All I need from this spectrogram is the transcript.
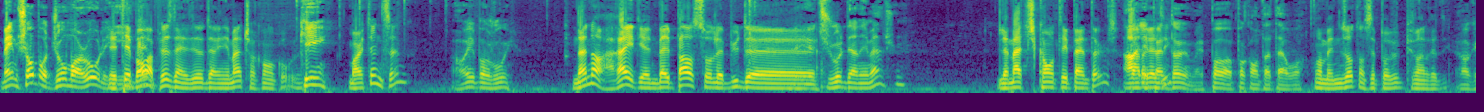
Même chose pour Joe Morrow. là. Il était bon même- en plus dans les deux derniers matchs en concours. là. Qui? Martinson? Ah oui, il va jouer. Non, non, arrête. Il y a une belle passe sur le but de tu joues le dernier match? le match contre les Panthers. Ah, les. Panthers, mais pas, pas contre Ottawa. Ouais, mais nous autres, on s'est pas vu depuis vendredi. OK.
